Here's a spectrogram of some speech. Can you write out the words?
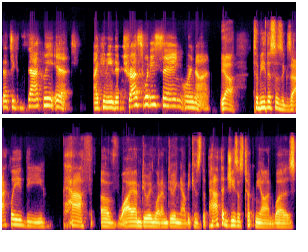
That's exactly it. I can either trust what he's saying or not. yeah to me this is exactly the path of why i'm doing what i'm doing now because the path that jesus took me on was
